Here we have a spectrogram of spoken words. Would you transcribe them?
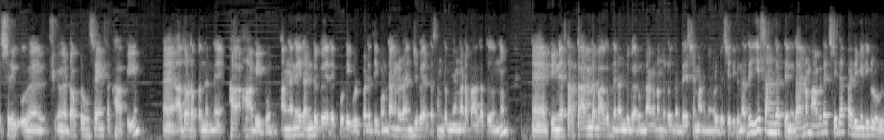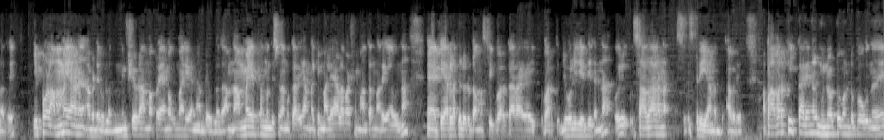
ശ്രീ ഡോക്ടർ ഹുസൈൻ സഖാഫിയും അതോടൊപ്പം തന്നെ ഹാബീബും. അങ്ങനെ രണ്ടുപേരെ കൂടി ഉൾപ്പെടുത്തിക്കൊണ്ട് അങ്ങനെ ഒരു അഞ്ചു പേരുടെ സംഘം ഞങ്ങളുടെ ഭാഗത്തു നിന്നും പിന്നെ സർക്കാരിന്റെ ഭാഗത്ത് നിന്ന് രണ്ടുപേർ ഉണ്ടാകണം എന്നൊരു നിർദ്ദേശമാണ് ഞങ്ങൾ വെച്ചിരിക്കുന്നത്. ഈ സംഘത്തിന് കാരണം അവിടെ ചില പരിമിതികൾ ഉള്ളത് ഇപ്പോൾ അമ്മയാണ് അവിടെ ഉള്ളത്. നിമിഷയുടെ അമ്മ പ്രേമകുമാരിയാണ് അവിടെ ഉള്ളത്. അമ്മയെ സംബന്ധിച്ച് നമുക്കറിയാം അമ്മയ്ക്ക് മലയാള ഭാഷ മാത്രം അറിയാവുന്ന കേരളത്തിൽ ഒരു ഡൊമസ്റ്റിക് വർക്കറായി വർക്ക് ജോലി ചെയ്തിരുന്ന ഒരു സാധാരണ സ്ത്രീയാണ് അവർ അപ്പൊ അവർക്ക് ഈ കാര്യങ്ങൾ മുന്നോട്ട് കൊണ്ടുപോകുന്നതിന്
